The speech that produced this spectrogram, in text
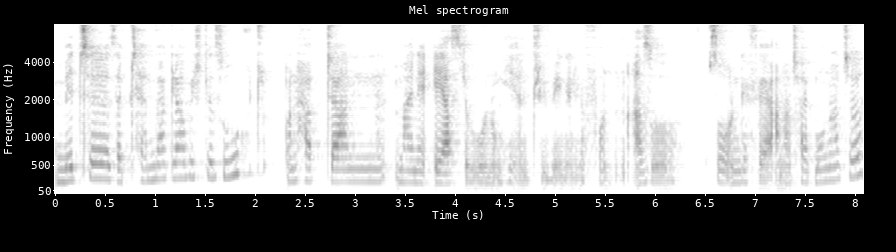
Mitte September, glaube ich, gesucht und habe dann meine erste Wohnung hier in Tübingen gefunden. Also so ungefähr anderthalb Monate.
